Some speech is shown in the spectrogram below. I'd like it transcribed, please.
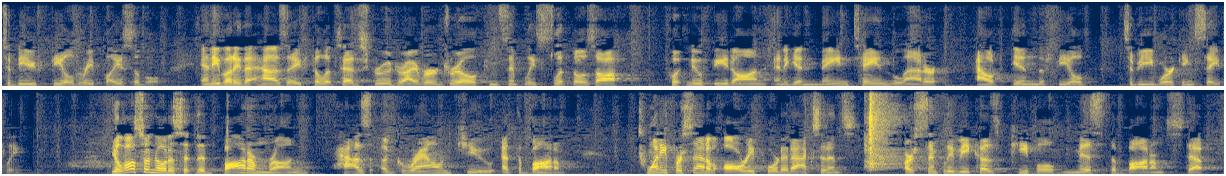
to be field replaceable. Anybody that has a Phillips head screwdriver or drill can simply slip those off, put new feet on, and again, maintain the ladder out in the field to be working safely. You'll also notice that the bottom rung has a ground cue at the bottom. 20% of all reported accidents are simply because people miss the bottom step.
